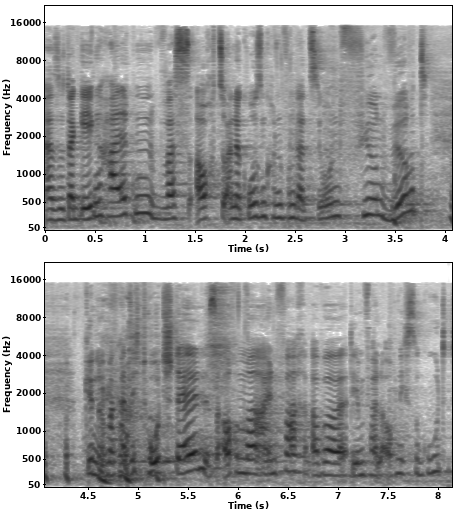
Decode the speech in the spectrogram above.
also dagegenhalten, was auch zu einer großen Konfrontation führen wird. Genau, man kann sich totstellen, ist auch immer einfach, aber in dem Fall auch nicht so gut.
